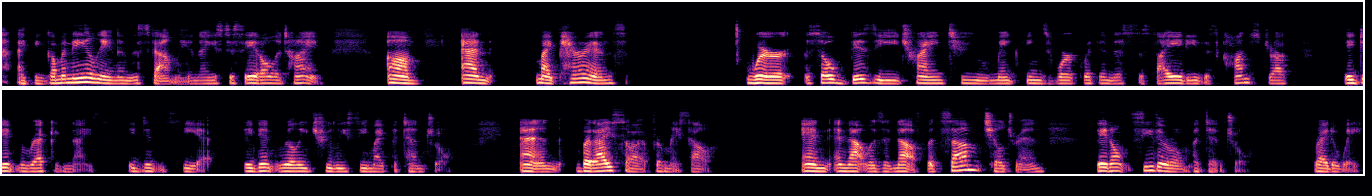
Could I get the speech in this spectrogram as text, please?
i think i'm an alien in this family and i used to say it all the time um, and my parents were so busy trying to make things work within this society, this construct, they didn't recognize, they didn't see it. They didn't really truly see my potential. And but I saw it for myself. And and that was enough. But some children, they don't see their own potential right away.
